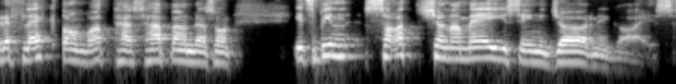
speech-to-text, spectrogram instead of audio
reflect on what has happened and so on it's been such an amazing journey, guys.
